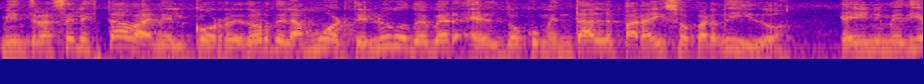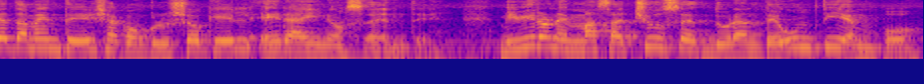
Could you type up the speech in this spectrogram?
mientras él estaba en el corredor de la muerte luego de ver el documental Paraíso Perdido, e inmediatamente ella concluyó que él era inocente. Vivieron en Massachusetts durante un tiempo,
